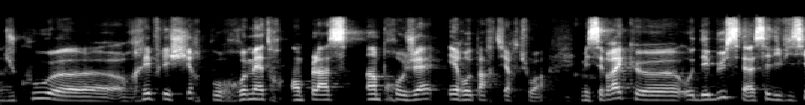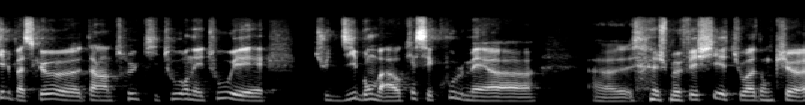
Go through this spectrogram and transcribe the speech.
du coup réfléchir pour remettre en place un projet et repartir, tu vois. Mais c'est vrai qu'au début, c'est assez difficile parce que tu as un truc qui tourne et tout et tu te dis, bon, bah ok, c'est cool, mais je me fais chier, tu vois. Donc, il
